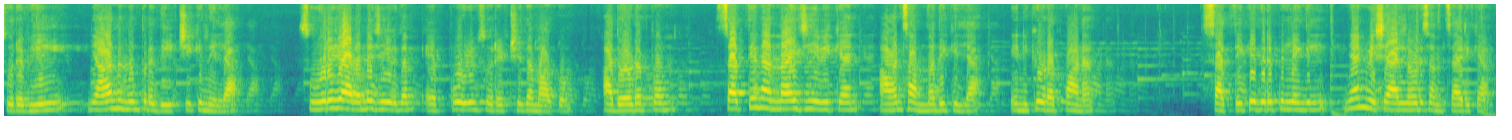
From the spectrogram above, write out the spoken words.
സുരഭിയിൽ ഞാനൊന്നും പ്രതീക്ഷിക്കുന്നില്ല. സൂര്യ അവന്റെ ജീവിതം എപ്പോഴും സുരക്ഷിതമാക്കും. അതോടൊപ്പം സത്യ നന്നായി ജീവിക്കാൻ അവൻ സമ്മതിക്കില്ല. എനിക്ക് ഉറപ്പാണ്. സത്യക്ക് എതിർപ്പില്ലെങ്കിൽ ഞാൻ വിശാലിനോട് സംസാരിക്കാം.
